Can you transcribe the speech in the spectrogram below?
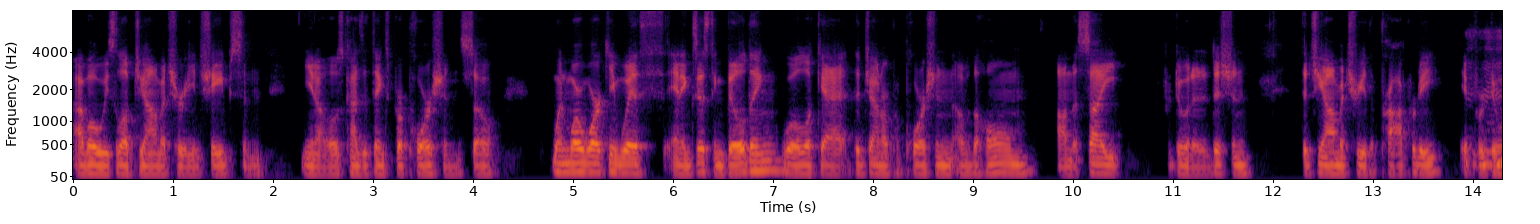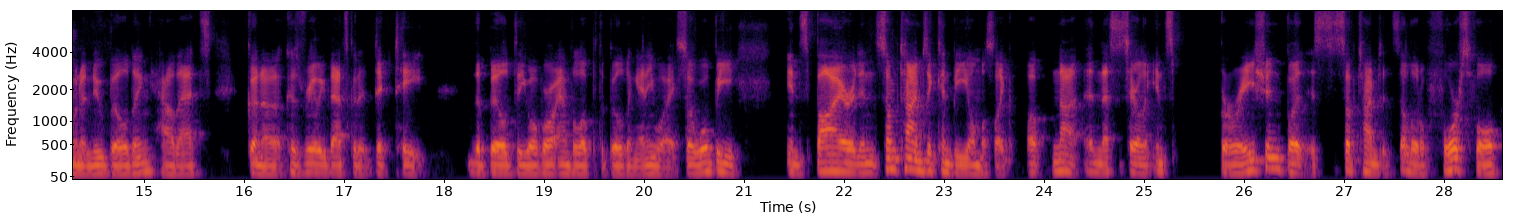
i've always loved geometry and shapes and you know those kinds of things proportions. So when we're working with an existing building we'll look at the general proportion of the home on the site for doing an addition the geometry of the property if mm-hmm. we're doing a new building how that's gonna because really that's gonna dictate the build the overall envelope of the building anyway so we'll be inspired and sometimes it can be almost like uh, not necessarily inspiration but it's sometimes it's a little forceful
